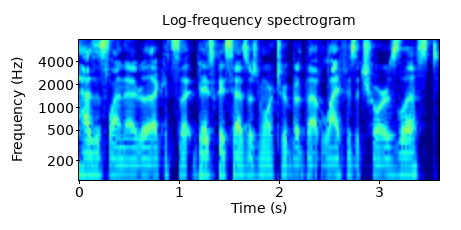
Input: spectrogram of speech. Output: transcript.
has this line that I really like. It's like basically says there's more to it, but that life is a chores list.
